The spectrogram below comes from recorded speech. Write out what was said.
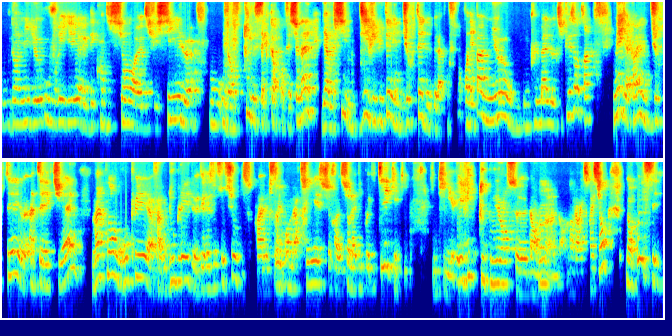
ou dans le milieu ouvrier avec des conditions euh, difficiles, ou, dans tous les secteurs professionnels, il y a aussi une difficulté et une dureté de, de la profession. Donc on n'est pas mieux ou, plus mal lotis que les autres, hein, mais il y a quand même une dureté euh, intellectuelle, maintenant groupée, enfin doublée de, des réseaux sociaux qui sont quand même extrêmement meurtriers sur, euh, sur la vie politique et qui, qui, qui évitent toute nuance dans, mm. dans, dans, leur expression. Donc oui,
